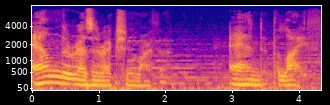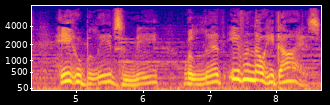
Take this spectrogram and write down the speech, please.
am the resurrection, Martha, and the life. He who believes in me will live even though he dies.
